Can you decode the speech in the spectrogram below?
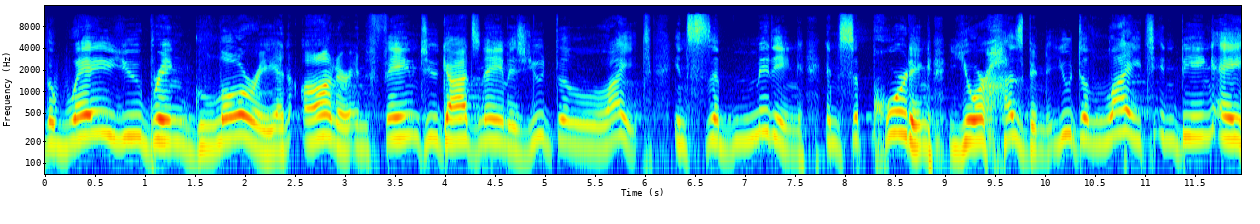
the way you bring glory and honor and fame to God's name is you delight in submitting and supporting your husband. You delight in being a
